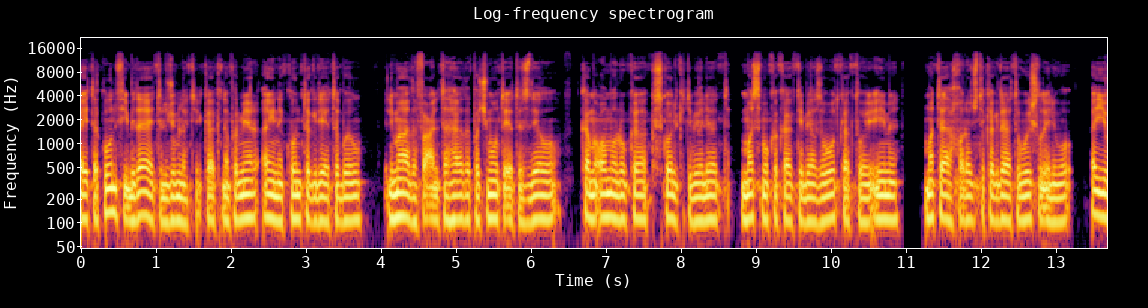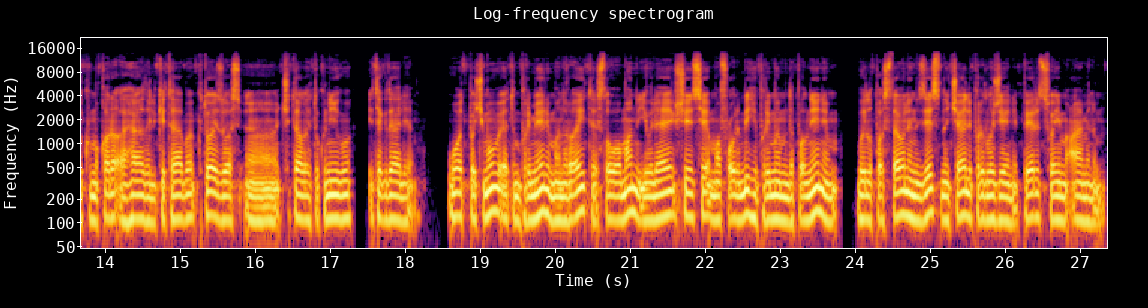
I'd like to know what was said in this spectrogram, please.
Ай такун фи бидает джумлати, как, например, айна кунта, где это был, лимада фаальта хада, почему ты это сделал, кам умрука, сколько тебе лет, масмука, как тебя зовут, как твое имя, мата хараджта, когда ты вышел, или айюкум караа хада китаба, кто из вас э, читал эту книгу, и так далее. Вот почему в этом примере манруайта, слово ман, являющееся маф'уль бихи прямым дополнением, было поставлено здесь в начале предложения, перед своим амилем.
